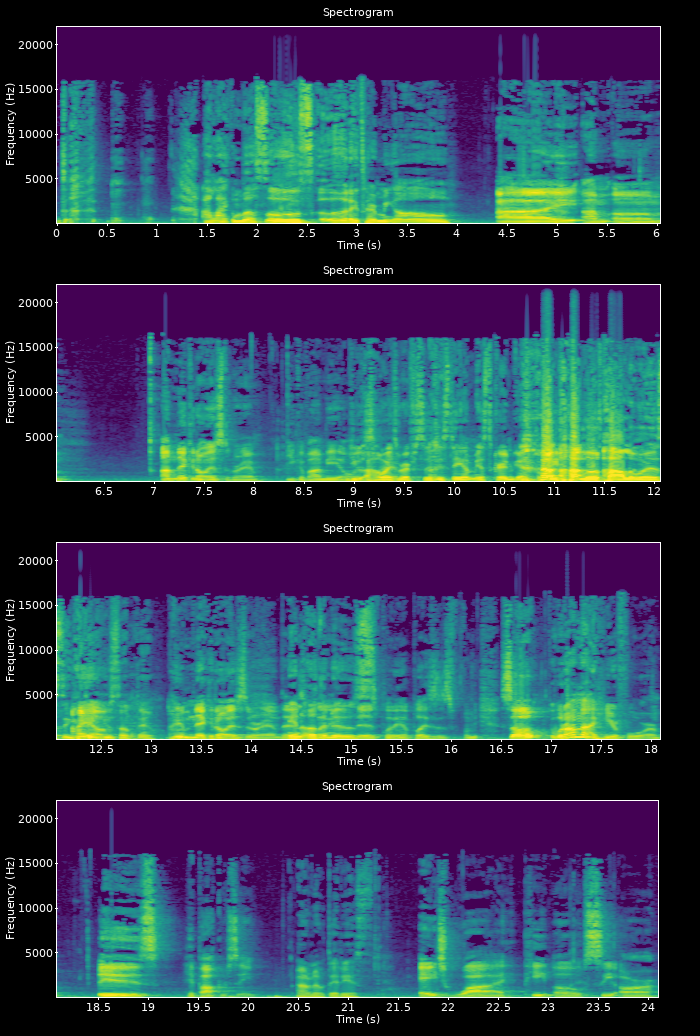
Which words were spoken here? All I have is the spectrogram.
I like muscles. Oh, they turn me on. I I'm um I'm naked on Instagram. You can find me on. You Instagram. always reference to this damn Instagram. You got little followers. And you I think am you something. I am naked on Instagram. There's In other plenty, news. there's plenty of places for me. So what I'm not here for is hypocrisy. I don't know what that is. H y p o c r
